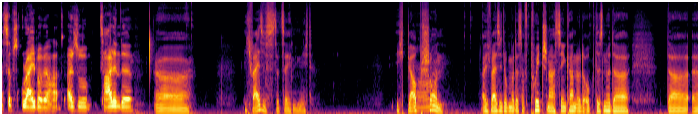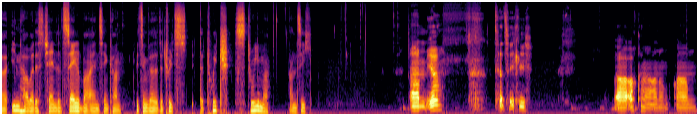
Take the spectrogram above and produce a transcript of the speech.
Subscriber wer hat? Also zahlende. Äh, ich weiß es tatsächlich nicht. Ich glaube Ja. schon. Aber ich weiß nicht, ob man das auf Twitch nachsehen kann oder ob das nur der, der äh, Inhaber des Channels selber einsehen kann. Beziehungsweise der Twitch, der Twitch-Streamer an sich. Ähm, ja, tatsächlich. Äh, auch keine Ahnung. Ähm,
